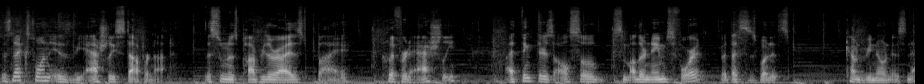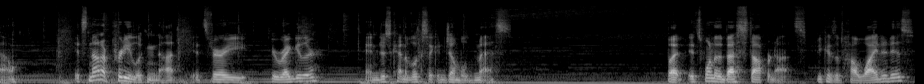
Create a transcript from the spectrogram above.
This next one is the Ashley stopper knot. This one was popularized by Clifford Ashley. I think there's also some other names for it, but this is what it's come to be known as now. It's not a pretty looking knot, it's very irregular and just kind of looks like a jumbled mess but it's one of the best stopper knots because of how wide it is.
